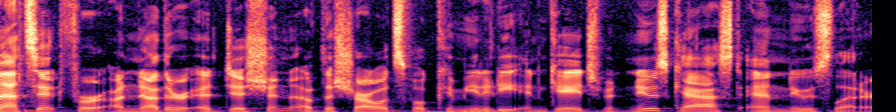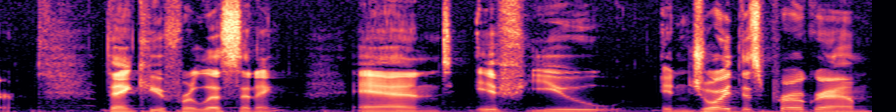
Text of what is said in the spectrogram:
that's it for another edition of the Charlottesville Community Engagement Newscast and Newsletter. Thank you for listening. And if you enjoyed this program,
